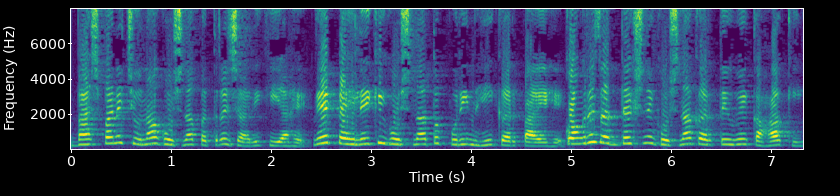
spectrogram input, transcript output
भाजपा ने चुनाव घोषणा पत्र जारी किया है। वे पहले की घोषणा तो पूरी नहीं कर पाए हैं। कांग्रेस अध्यक्ष ने घोषणा करते हुए कहा कि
